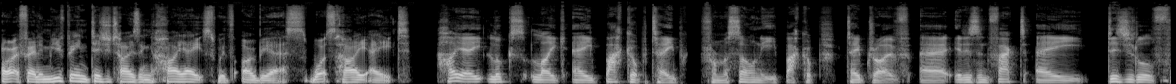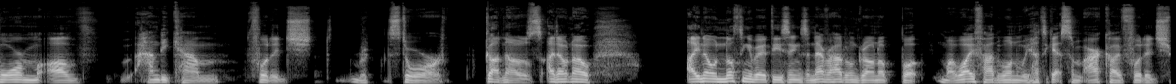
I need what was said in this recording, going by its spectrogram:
All right, Phelim, you've been digitizing high eights with OBS. What's high eight? High 8 looks like a backup tape from a Sony backup tape drive. Uh, it is, in fact, a digital form of handycam footage store. God knows. I don't know. I know nothing about these things. I never had one growing up, but my wife had one. We had to get some archive footage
